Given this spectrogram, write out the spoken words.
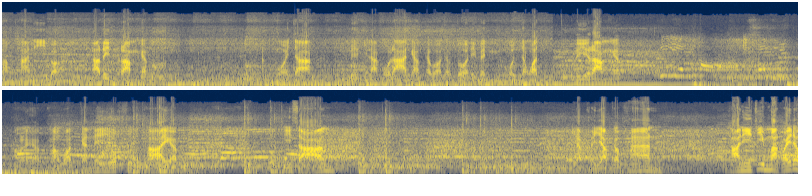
ตับธานีบอกนารินรำครับนักมวยจากโรงเรียนกีฬาโคราชครับ แต่ว่าเจ้าตัวนี่เป็นคนจังหวัดบุรีรัมย์ครับเอาเลยครับมาวัดกันในยกสุดท้ายครับยกที่3ขยับขยับครับฮานธานีจิ้มหมัดไว้ได้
